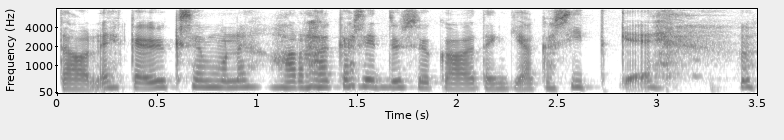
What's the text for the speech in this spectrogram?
Tämä on ehkä yksi semmoinen harhakäsitys, joka on jotenkin aika sitkeä.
